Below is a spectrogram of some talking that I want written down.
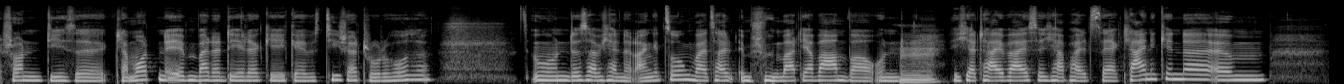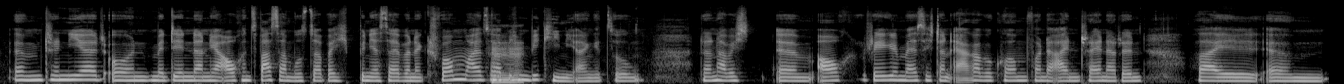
schon diese Klamotten eben bei der DLRG, gelbes T-Shirt, rote Hose. Und das habe ich halt nicht angezogen, weil es halt im Schwimmbad ja warm war. Und ich ja teilweise, ich habe halt sehr kleine Kinder ähm, ähm, trainiert und mit denen dann ja auch ins Wasser musste. Aber ich bin ja selber nicht geschwommen, also habe ich ein Bikini angezogen. Dann habe ich ähm, auch regelmäßig dann Ärger bekommen von der einen Trainerin, weil ähm,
